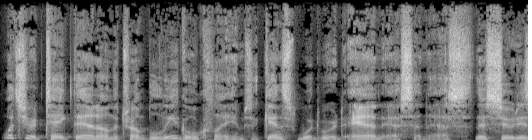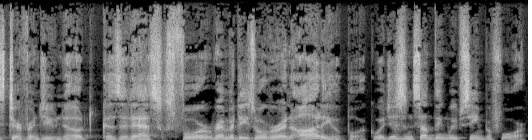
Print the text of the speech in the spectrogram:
What's your take then on the Trump legal claims against Woodward and SNS? This suit is different, you note, because it asks for remedies over an audiobook, which isn't something we've seen before.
